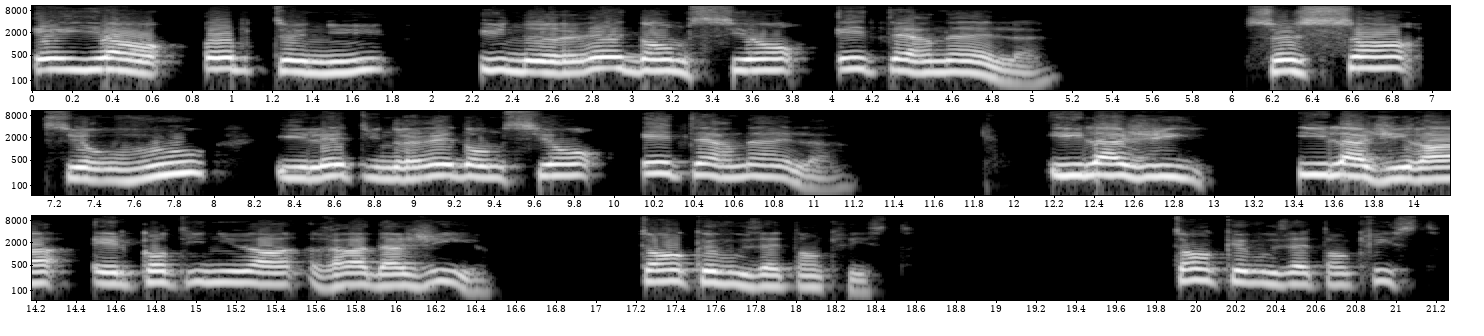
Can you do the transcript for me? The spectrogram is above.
ayant obtenu une rédemption éternelle. Ce sang sur vous, il est une rédemption éternelle. Il agit, il agira et il continuera d'agir tant que vous êtes en Christ. Tant que vous êtes en Christ.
